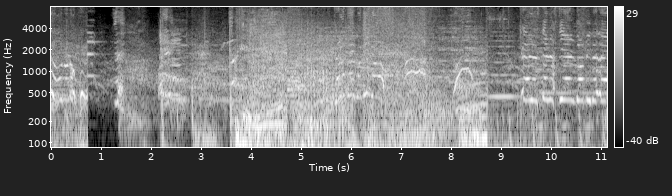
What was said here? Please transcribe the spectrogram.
¡No, no, no! ¡Ya lo tengo, niño! ¡Ah! ¡Ah! ¿Qué le están haciendo a mi bebé?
